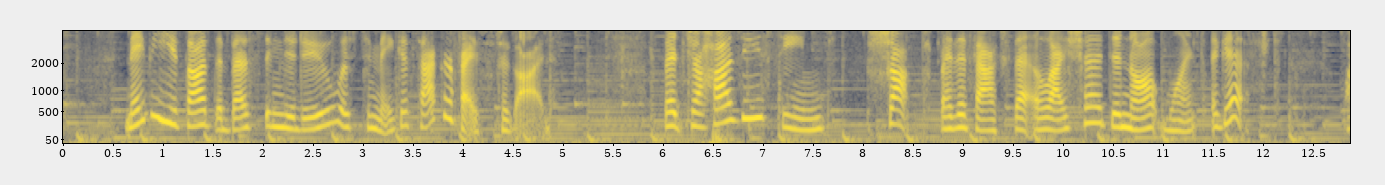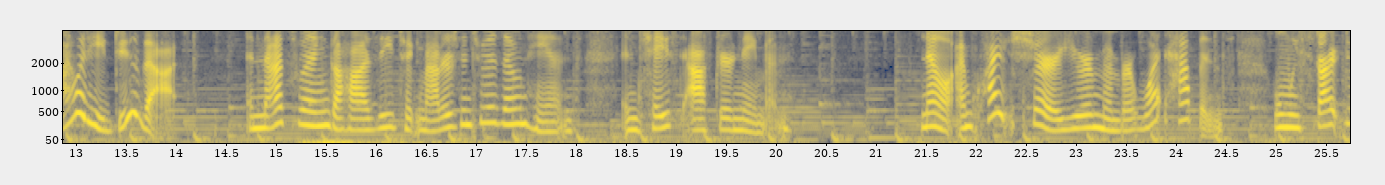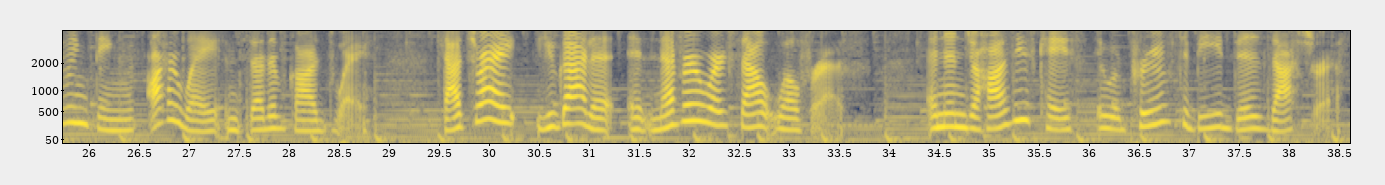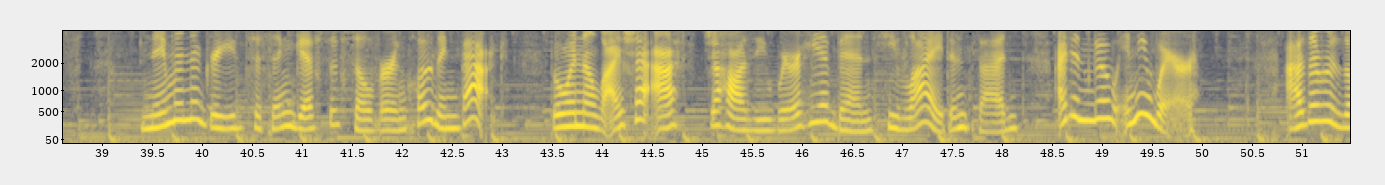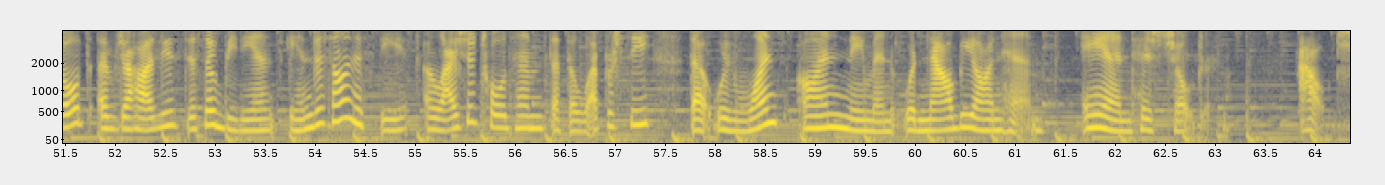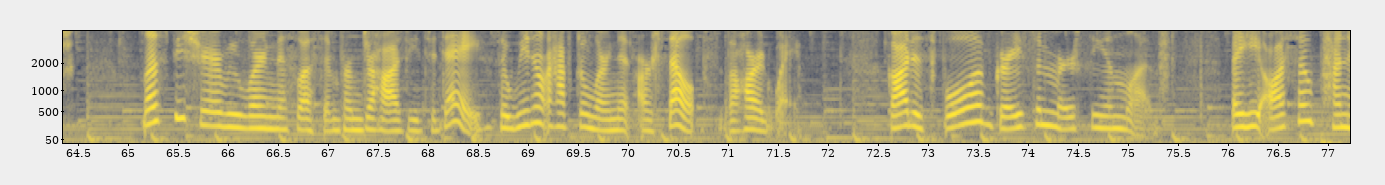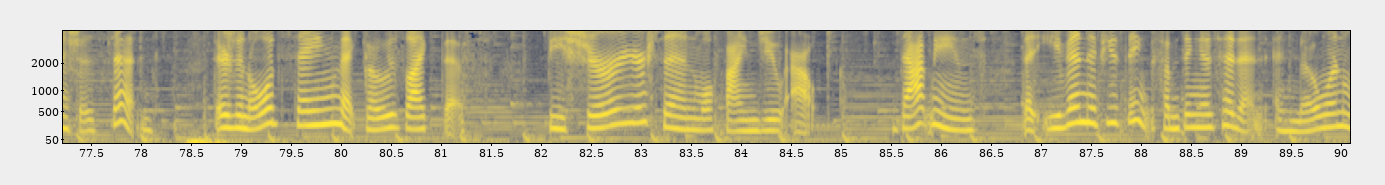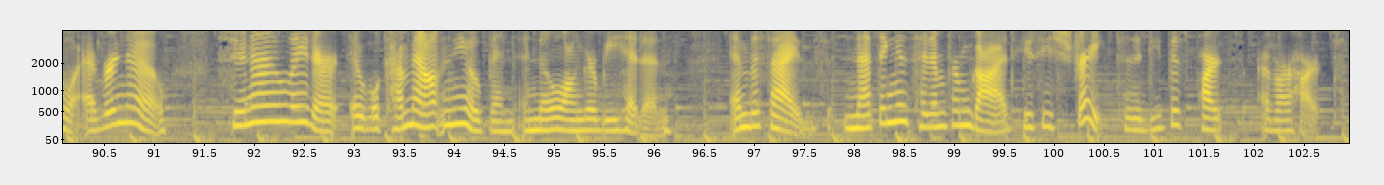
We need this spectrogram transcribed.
Maybe he thought the best thing to do was to make a sacrifice to God. But Gehazi seemed shocked by the fact that Elisha did not want a gift. Why would he do that? And that's when Gehazi took matters into his own hands and chased after Naaman. Now, I'm quite sure you remember what happens when we start doing things our way instead of God's way. That's right, you got it. It never works out well for us and in Gehazi's case, it would prove to be disastrous. Naaman agreed to send gifts of silver and clothing back, but when Elisha asked Gehazi where he had been, he lied and said, I didn't go anywhere. As a result of Gehazi's disobedience and dishonesty, Elisha told him that the leprosy that was once on Naaman would now be on him and his children. Ouch. Let's be sure we learn this lesson from Gehazi today so we don't have to learn it ourselves the hard way. God is full of grace and mercy and love, but He also punishes sin. There's an old saying that goes like this Be sure your sin will find you out. That means that even if you think something is hidden and no one will ever know, Sooner or later, it will come out in the open and no longer be hidden. And besides, nothing is hidden from God who sees straight to the deepest parts of our heart.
